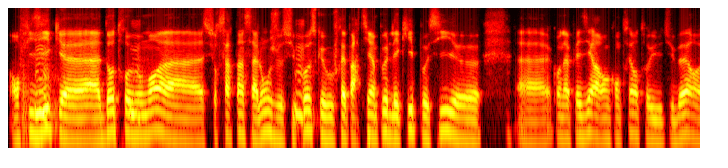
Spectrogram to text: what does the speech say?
en mmh. physique euh, à d'autres mmh. moments sur certains salons. Je mmh. suppose que vous ferez partie un peu de l'équipe aussi euh, qu'on a plaisir à rencontrer entre youtubeurs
